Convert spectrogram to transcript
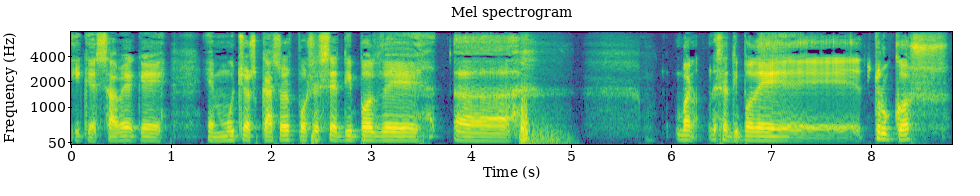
y que sabe que en muchos casos pues ese tipo de uh, bueno ese tipo de trucos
